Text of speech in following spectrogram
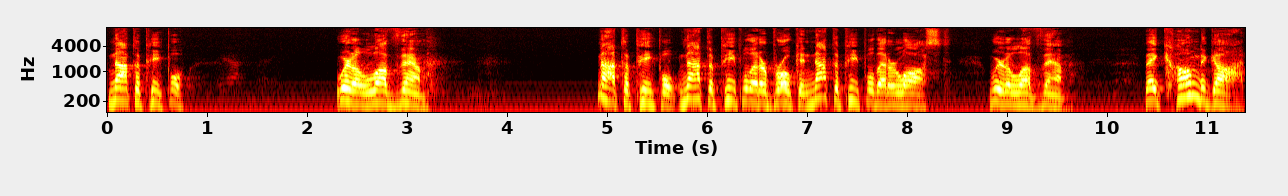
not the people. We're to love them. Not the people, not the people that are broken, not the people that are lost. We're to love them. They come to God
